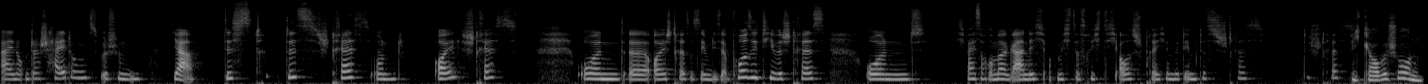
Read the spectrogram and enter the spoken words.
eine Unterscheidung zwischen, ja, Distress und Eustress. Und äh, Eustress ist eben dieser positive Stress. Und ich weiß auch immer gar nicht, ob ich das richtig ausspreche mit dem Distress. Distress? Ich glaube schon.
